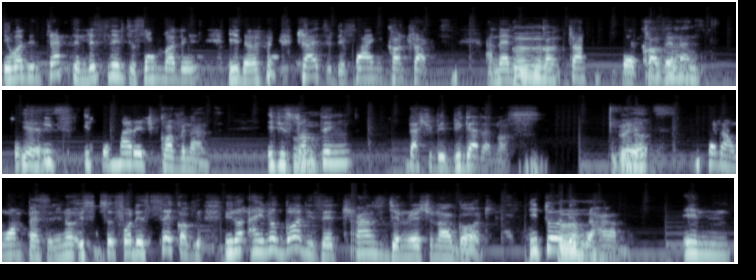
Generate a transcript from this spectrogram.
it was interesting listening to somebody, you know, try to define contracts and then mm. contrast the covenant. covenant. So yes. it's it's a marriage covenant. It is mm. something that should be bigger than us. Great. You know, bigger than one person. You know, so for the sake of you know, I know God is a transgenerational God. He told mm. Abraham in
